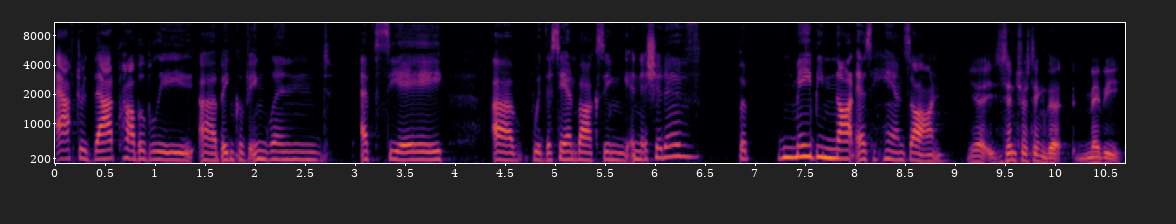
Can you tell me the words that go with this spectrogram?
After that, probably uh, Bank of England, FCA, uh, with the sandboxing initiative, but maybe not as hands-on Yeah, it's interesting that maybe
